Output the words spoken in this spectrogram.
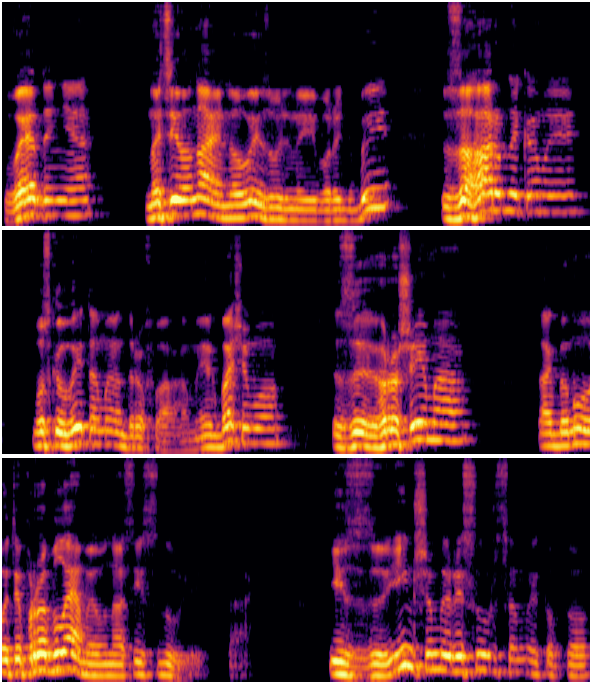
ведення національно-визвольної боротьби з загарбниками, московитами, андрофагами. Як бачимо, з грошима, так би мовити, проблеми у нас існують. І з іншими ресурсами. Тобто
